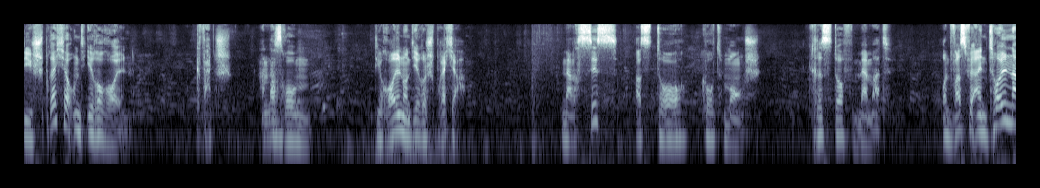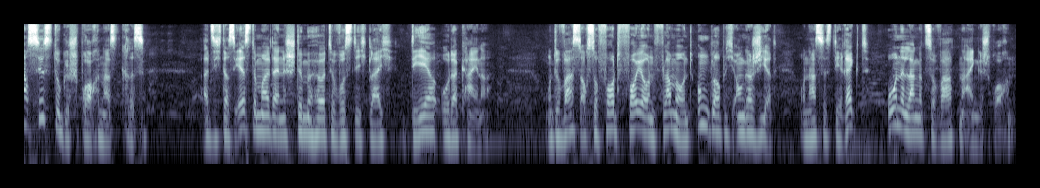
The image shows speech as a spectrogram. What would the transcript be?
Die Sprecher und ihre Rollen. Quatsch, andersrum. Die Rollen und ihre Sprecher. Narcisse Astor Courtemanche. Christoph Memmert. Und was für einen tollen Narciss du gesprochen hast, Chris. Als ich das erste Mal deine Stimme hörte, wusste ich gleich, der oder keiner. Und du warst auch sofort Feuer und Flamme und unglaublich engagiert und hast es direkt, ohne lange zu warten, eingesprochen.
